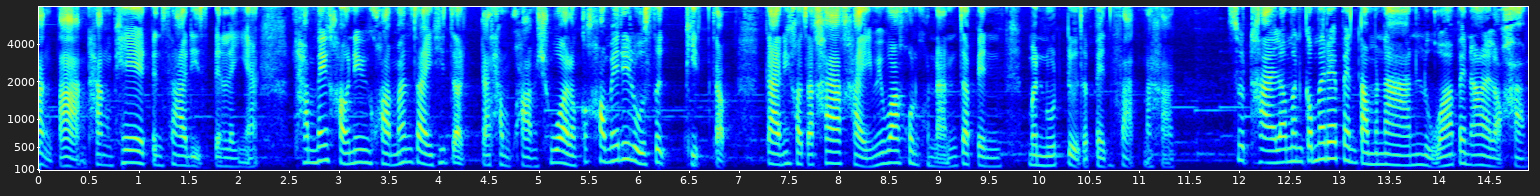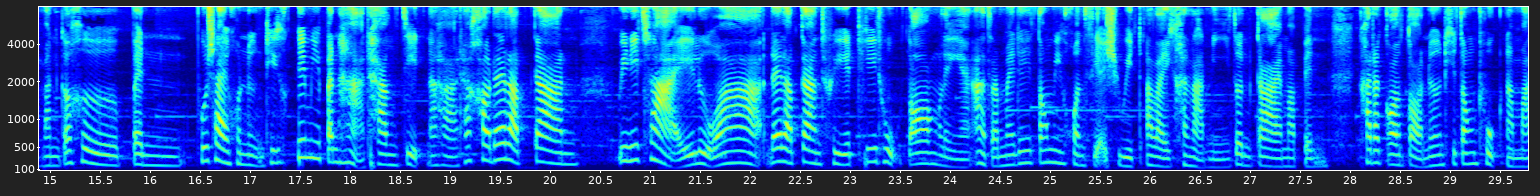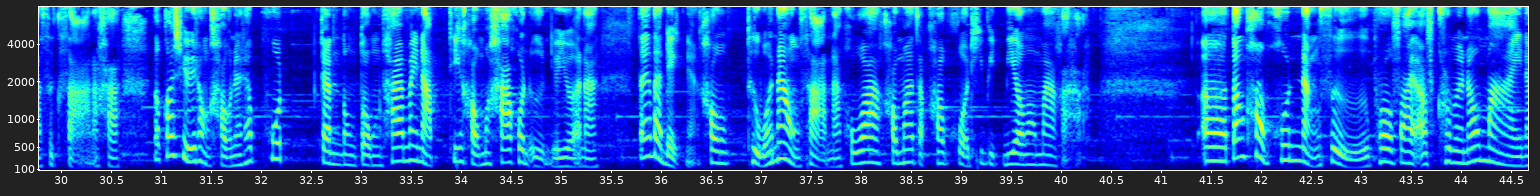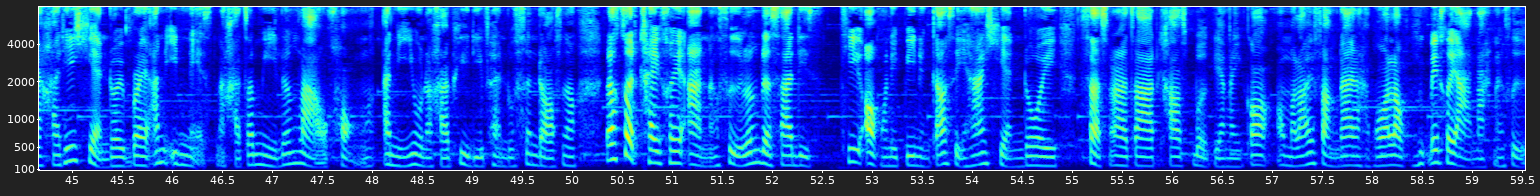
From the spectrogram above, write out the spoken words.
ต่างๆ ทางเพศเป็นซาดิสม์เป็นอะไรเงี้ยทำให้เขาเนี่ยมีความมั่นใจที่จะกระทำความชั่ว แล้วก็เขาไม่ได้รู้สึกผิดกับการที่เขาจะฆ่าใครไม่ว่าคนคนนั้นจะเป็นมนุษย์หรือจะเป็นสัตว์นะคะ สุดท้ายแล้วมันก็ไม่ได้เป็นตำนานหรือว่าเป็นอะไรหรอกค่ะ มันก็คือเป็นผู้ชายคนหนึ่งที่ที่มีปัญหาทางจิตนะคะ ถ้าเขาได้รับการ วินิจฉัยหรือว่าได้รับการทรีตที่ถูกต้องอะไรเงี้ยอาจจะไม่ได้ต้องมีคนเสียชีวิตอะไรขนาดนี้จนกลายมาเป็นฆาตกรต่อเนื่องที่ต้องถูกนำมาศึกษานะคะ แล้วก็ชีวิตของเขาเนี่ยถ้าพูดกันตรงๆ ถ้าไม่นับที่เขามาฆ่าคนอื่นเยอะๆนะตั้งแต่เด็กเนี่ยเขาถือว่าน่าสงสารนะเพราะว่าเขามาจากครอบครัวที่บิดเบี้ยวมากๆอะค่ะ ต้องขอบคุณหนังสือ Profile of Criminal Mind นะคะ ที่เขียนโดย Brian Innes นะคะ จะมีเรื่องราวของอันนี้อยู่นะคะ ผีดิบแห่ง Dusseldorf เนาะแล้วเกิดใครเคยอ่านหนังสือเรื่อง The Sadist ที่ออกมาในปี 1945 เขียนโดยศาสตราจารย์คาร์สเบิร์กยังไงก็เอามาเล่าให้ฟังได้นะคะ เพราะว่าเราไม่เคยอ่านนะหนังสือ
